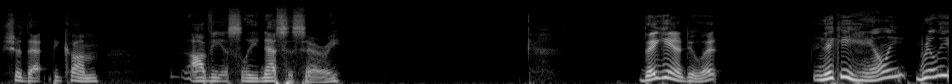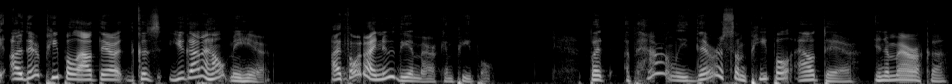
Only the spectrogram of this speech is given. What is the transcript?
should that become obviously necessary. They can't do it. Nikki Haley? Really? Are there people out there? Because you got to help me here. I thought I knew the American people. But apparently, there are some people out there in America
